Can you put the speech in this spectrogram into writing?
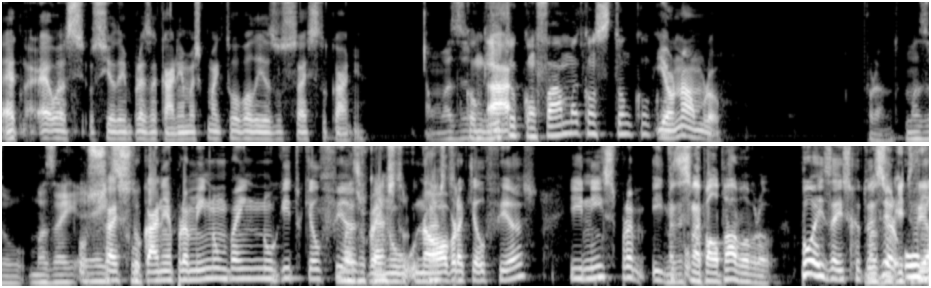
É, é o o CEO da empresa Kanye, mas como é que tu avalias o sucesso do Kanye? Não, mas, Com Ah. guito, com fama, com, com, com, E eu não, bro. Pronto, mas, o, mas é, O é sucesso isso. do Kanye para mim não vem no guito que ele fez, vem Castro- no- na Castro- obra que ele fez e nisso para mim. Mas tipo, isso não é palpável, bro. Pois é isso que eu estou a Mas dizer. o dele é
